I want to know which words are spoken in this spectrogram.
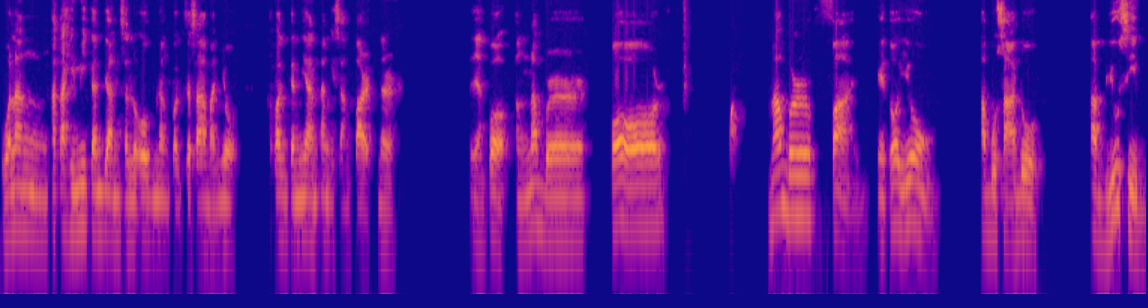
Walang katahimikan dyan sa loob ng pagsasama nyo kapag ganyan ang isang partner. Ayan po, ang number 4. Number 5, ito yung abusado, abusive.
